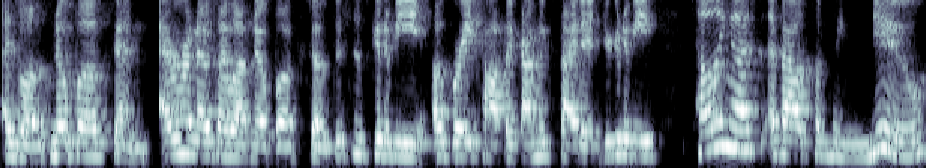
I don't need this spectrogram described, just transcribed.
as well as notebooks. And everyone knows I love notebooks. So this is going to be a great topic. I'm excited. You're going to be telling us about something new.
